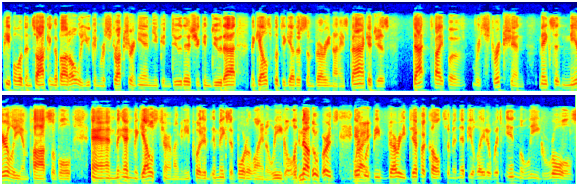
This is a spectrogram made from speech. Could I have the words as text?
People have been talking about, oh, well, you can restructure him, you can do this, you can do that. Miguel's put together some very nice packages that type of restriction makes it nearly impossible. And in Miguel's term, I mean, he put it, it makes it borderline illegal. In other words, it right. would be very difficult to manipulate it within the league rules.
